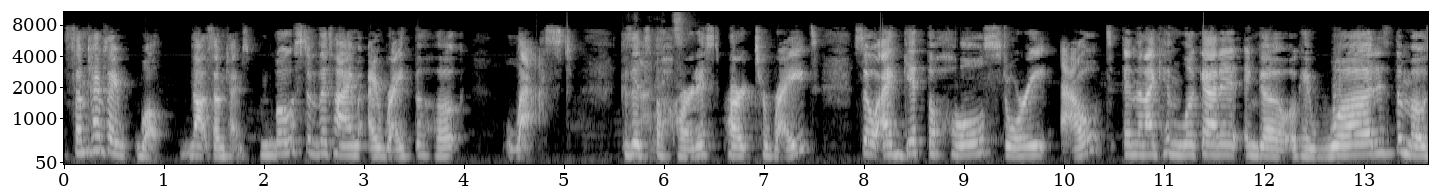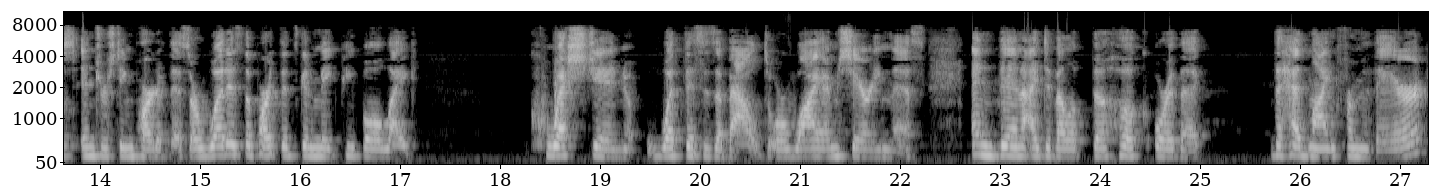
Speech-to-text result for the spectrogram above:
sometimes i well not sometimes most of the time i write the hook last because it's the hardest part to write so I get the whole story out and then I can look at it and go, okay, what is the most interesting part of this? Or what is the part that's going to make people like question what this is about or why I'm sharing this? And then I develop the hook or the the headline from there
